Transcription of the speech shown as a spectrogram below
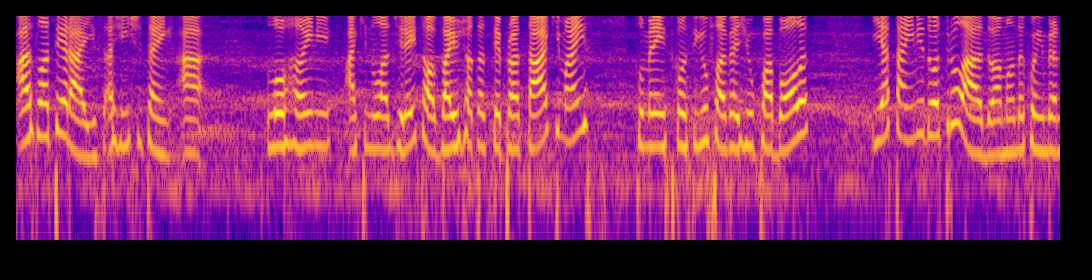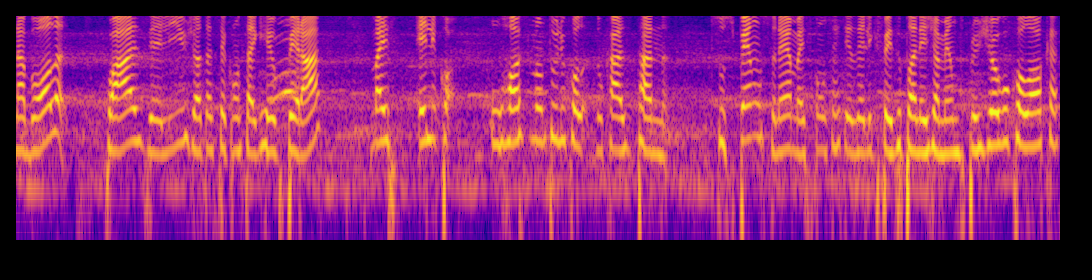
as laterais. A gente tem a Lohane aqui no lado direito, ó, vai o JC pro ataque, mas o Fluminense conseguiu, o Flávia Gil com a bola. E a Taine do outro lado, a Amanda Coimbra na bola, quase ali, o JC consegue recuperar. Mas ele, o Hoffman Túlio, no caso, está suspenso, né? Mas com certeza ele que fez o planejamento para o jogo, coloca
